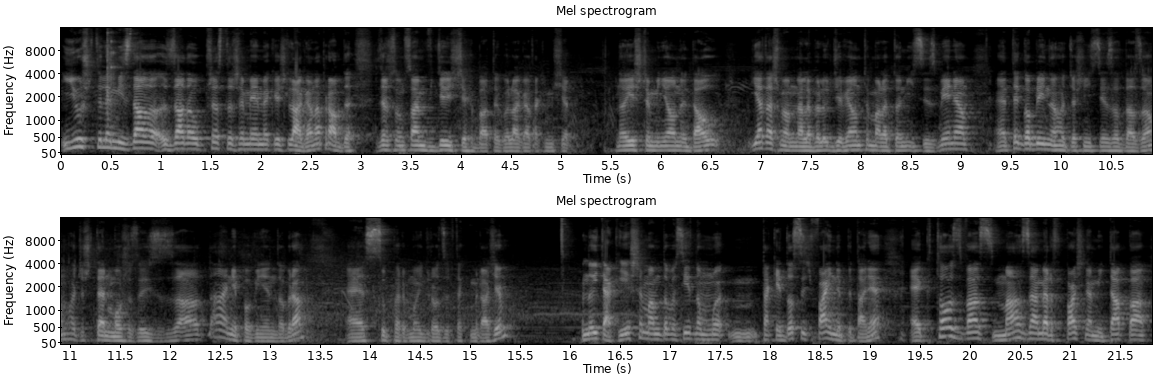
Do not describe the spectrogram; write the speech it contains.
I już tyle mi zda, zadał przez to, że miałem jakieś laga, naprawdę. Zresztą sami widzieliście chyba tego laga, tak mi się... No jeszcze miniony dał. Ja też mam na levelu 9, ale to nic nie zmienia. E, te gobliny chociaż nic nie zadadzą, chociaż ten może coś za... A, nie powinien, dobra. E, super, moi drodzy, w takim razie. No i tak, jeszcze mam do Was jedno takie dosyć fajne pytanie. E, Kto z Was ma zamiar wpaść na meetupa?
